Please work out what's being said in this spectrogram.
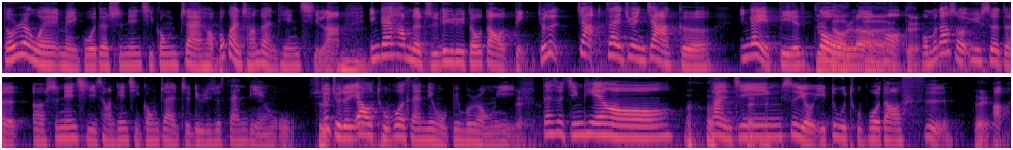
都认为美国的十年期公债哈，不管长短天期啦，嗯、应该他们的殖利率都到顶，就是价债券价格应该也跌够了哈。呃、我们那时候预设的呃十年期长天期公债殖利率是三点五，就觉得要突破三点五并不容易。但是今天哦，它已经是有一度突破到四。对，好，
